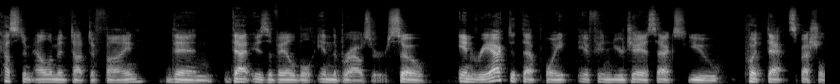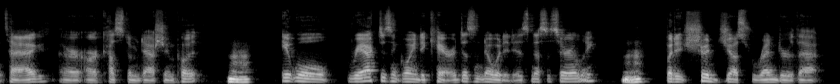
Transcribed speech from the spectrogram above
custom element.define then that is available in the browser. So in React at that point, if in your JSX you put that special tag or our custom dash input, mm-hmm. it will React isn't going to care. It doesn't know what it is necessarily, mm-hmm. but it should just render that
